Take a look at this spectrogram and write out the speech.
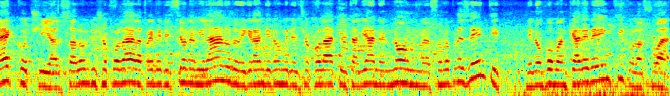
Eccoci al Salon du Chocolat, la prima edizione a Milano, dove i grandi nomi del cioccolato italiano e non sono presenti e non può mancare Venchi con la sua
